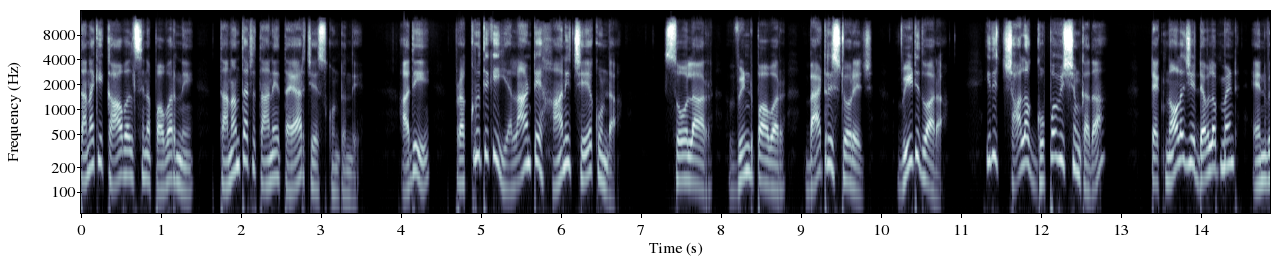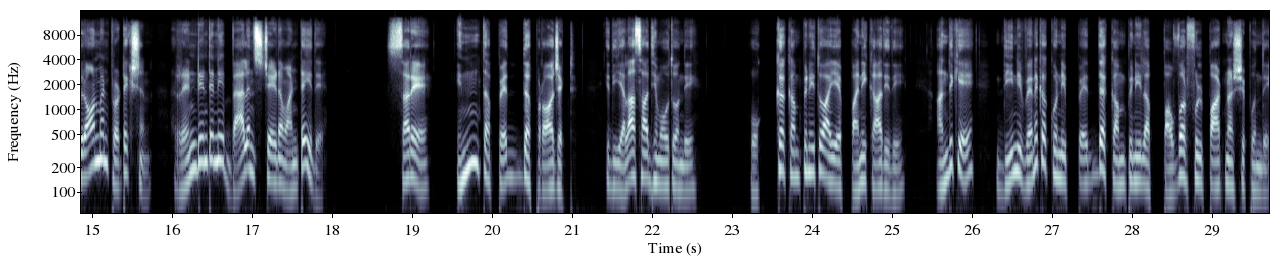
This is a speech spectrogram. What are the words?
తనకి కావలసిన పవర్ని తనంతట తానే తయారు చేసుకుంటుంది. అది ప్రకృతికి ఎలాంటి హాని చేయకుండా solar wind power battery storage వీటి ద్వారా. ఇది చాలా గొప్ప విషయం కదా? టెక్నాలజీ డెవలప్మెంట్ ఎన్విరాన్మెంట్ ప్రొటెక్షన్ రెండింటినీ బ్యాలెన్స్ చేయడం అంటే ఇదే. సరే ఇంత పెద్ద ప్రాజెక్ట్. ఇది ఎలా సాధ్యమవుతోంది? ఒక్క కంపెనీతో అయ్యే పని కాదిది. అందుకే దీని వెనక కొన్ని పెద్ద కంపెనీల పవర్ఫుల్ పార్ట్నర్షిప్ ఉంది.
